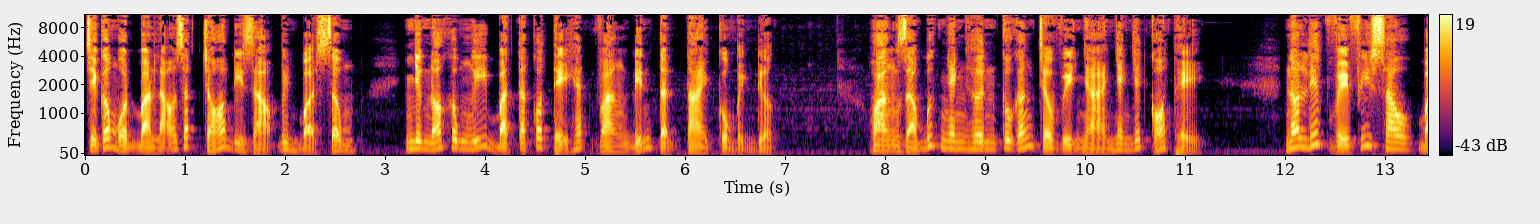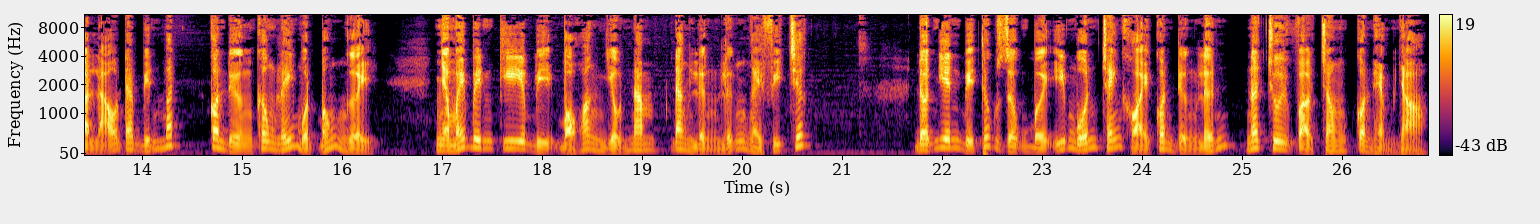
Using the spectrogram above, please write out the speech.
Chỉ có một bà lão dắt chó đi dạo bên bờ sông, nhưng nó không nghĩ bà ta có thể hét vang đến tận tai của mình được. Hoàng dạo bước nhanh hơn, cố gắng trở về nhà nhanh nhất có thể. Nó liếc về phía sau, bà lão đã biến mất, con đường không lấy một bóng người. Nhà máy bên kia bị bỏ hoang nhiều năm, đang lửng lững ngay phía trước. Đột nhiên bị thúc giục bởi ý muốn tránh khỏi con đường lớn, nó chui vào trong con hẻm nhỏ.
